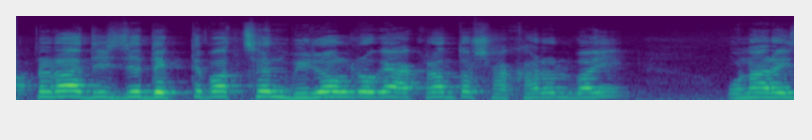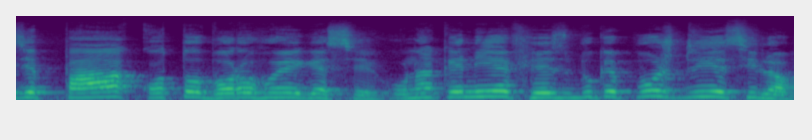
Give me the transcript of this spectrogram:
আপনারা যে যে দেখতে পাচ্ছেন বিরল রোগে আক্রান্ত শাখারুল ভাই ওনার এই যে পা কত বড় হয়ে গেছে ওনাকে নিয়ে ফেসবুকে পোস্ট দিয়েছিলাম।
